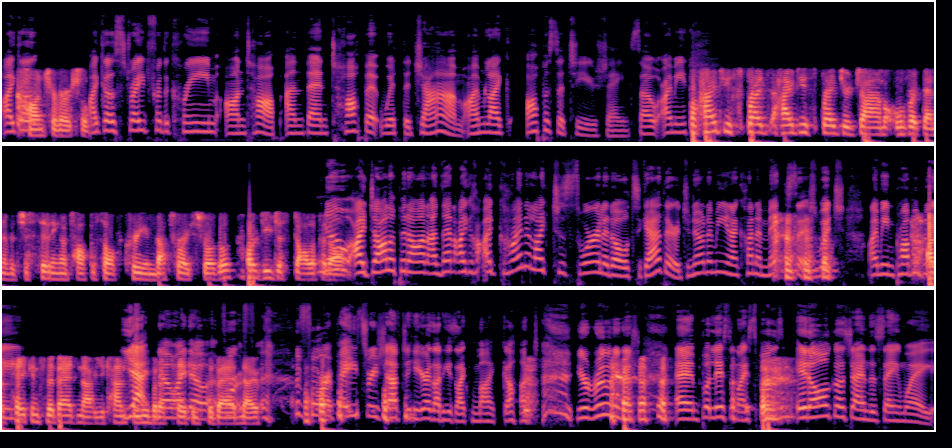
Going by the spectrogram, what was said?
I go controversial. I go straight for the cream on top and then top it with the jam. I'm like opposite to you, Shane. So I mean, But how do you spread how do you spread your jam over it then if it's just sitting on top of soft cream? That's where I struggle. Or do you just dollop it no, on? I dollop it on and then I I kind of like to swirl it all together. Do you know what I mean? I kind of mix it, which I mean probably. I've taken to the bed now. You can't yeah, see me, but no, I've taken to the bed for, now. for a pastry chef to hear that, he's like, "My God, you're ruining it." Um, but listen, I suppose it all goes down the same way.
